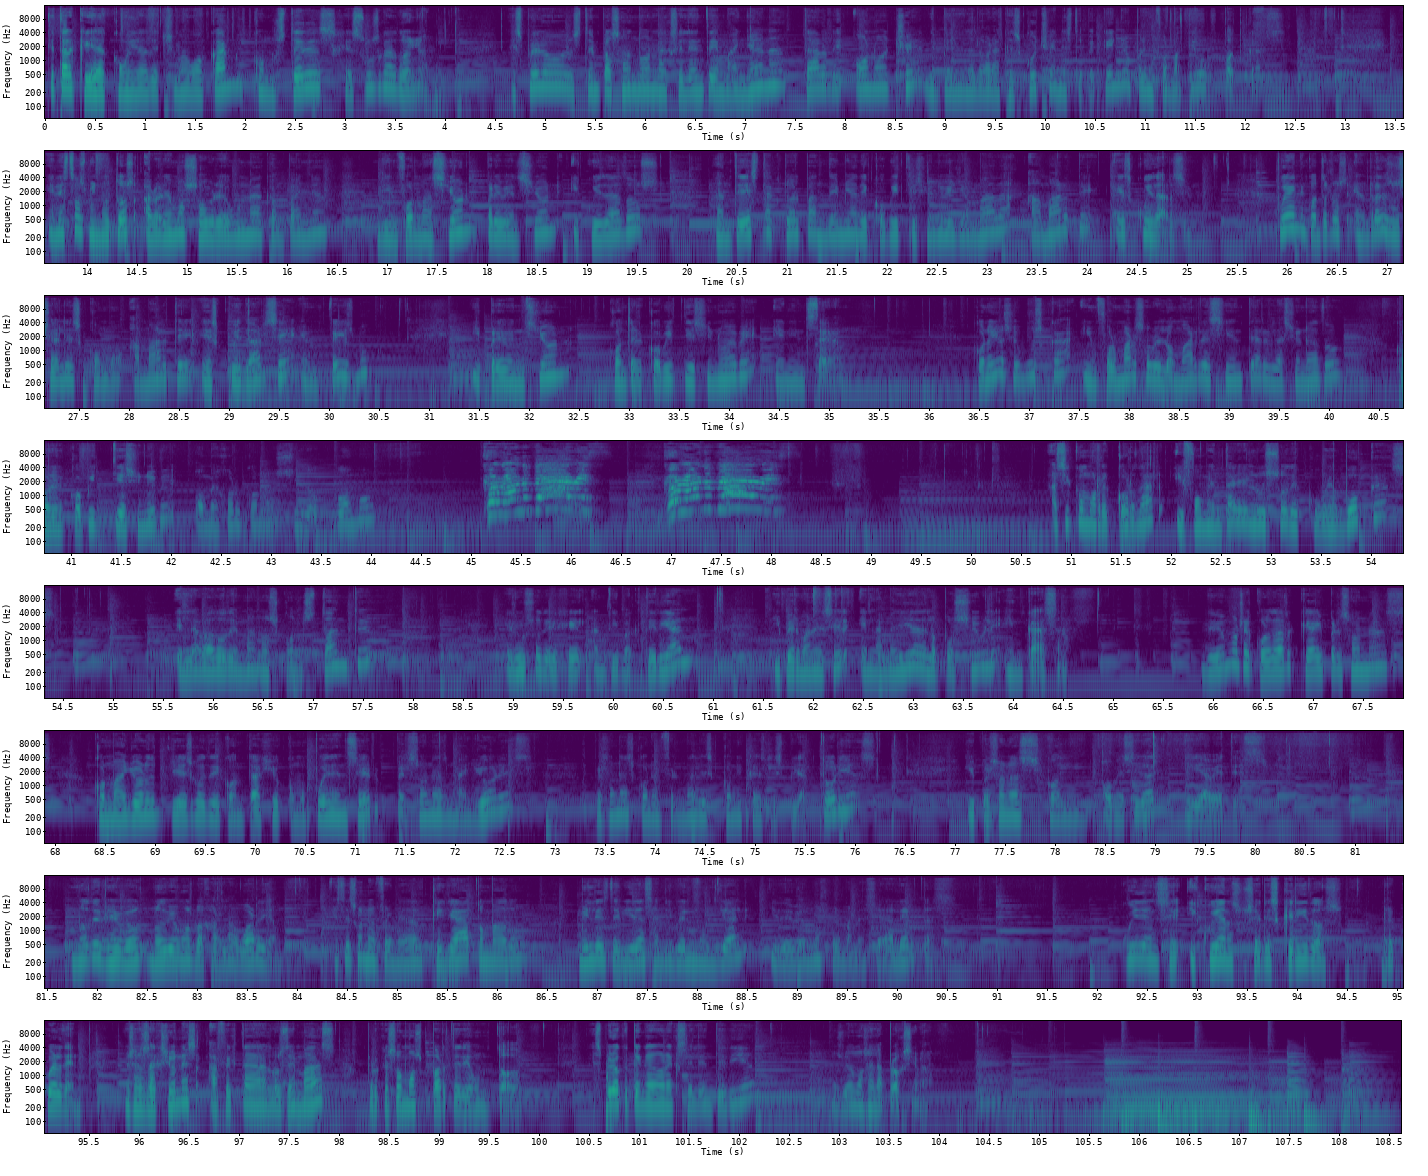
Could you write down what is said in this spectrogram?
¿Qué tal querida comunidad de Chimahuacán? Con ustedes Jesús Gardoño. Espero estén pasando una excelente mañana, tarde o noche, dependiendo de la hora que escuchen este pequeño pero informativo podcast. En estos minutos hablaremos sobre una campaña de información, prevención y cuidados ante esta actual pandemia de COVID-19 llamada Amarte es cuidarse. Pueden encontrarlos en redes sociales como Amarte es cuidarse en Facebook y Prevención contra el COVID-19 en Instagram. Con ello se busca informar sobre lo más reciente relacionado con el COVID-19 o mejor conocido como Coronavirus. Coronavirus. Así como recordar y fomentar el uso de cubrebocas, el lavado de manos constante, el uso de gel antibacterial y permanecer en la medida de lo posible en casa. Debemos recordar que hay personas con mayor riesgo de contagio como pueden ser personas mayores, personas con enfermedades crónicas respiratorias y personas con obesidad y diabetes. No debemos, no debemos bajar la guardia. Esta es una enfermedad que ya ha tomado miles de vidas a nivel mundial y debemos permanecer alertas. Cuídense y cuiden a sus seres queridos. Recuerden, nuestras acciones afectan a los demás porque somos parte de un todo. Espero que tengan un excelente día. Nos vemos en la próxima.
